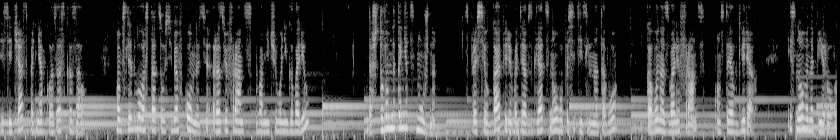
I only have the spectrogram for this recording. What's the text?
и сейчас, подняв глаза, сказал, «Вам следовало остаться у себя в комнате. Разве Франц вам ничего не говорил?» «Да что вам, наконец, нужно?» – спросил Ка, переводя взгляд с нового посетителя на того, кого назвали Франц, он стоял в дверях, и снова на первого.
